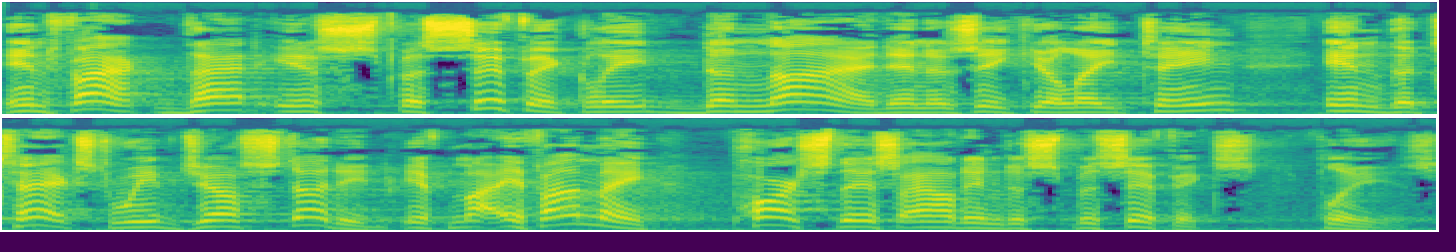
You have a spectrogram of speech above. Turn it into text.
In fact, that is specifically denied in Ezekiel 18 in the text we've just studied. If, my, if I may parse this out into specifics, please.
